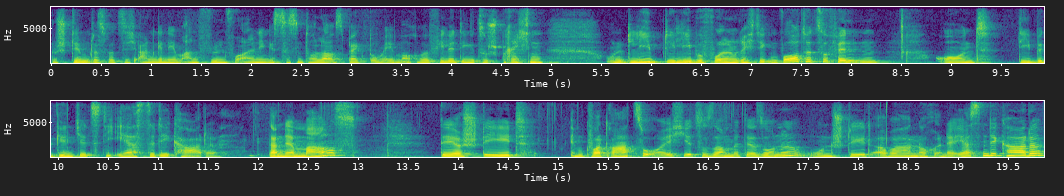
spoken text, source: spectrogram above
bestimmt, das wird sich angenehm anfühlen. Vor allen Dingen ist das ein toller Aspekt, um eben auch über viele Dinge zu sprechen und lieb, die liebevollen, richtigen Worte zu finden. Und die beginnt jetzt die erste Dekade. Dann der Mars, der steht im Quadrat zu euch hier zusammen mit der Sonne und steht aber noch in der ersten Dekade.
